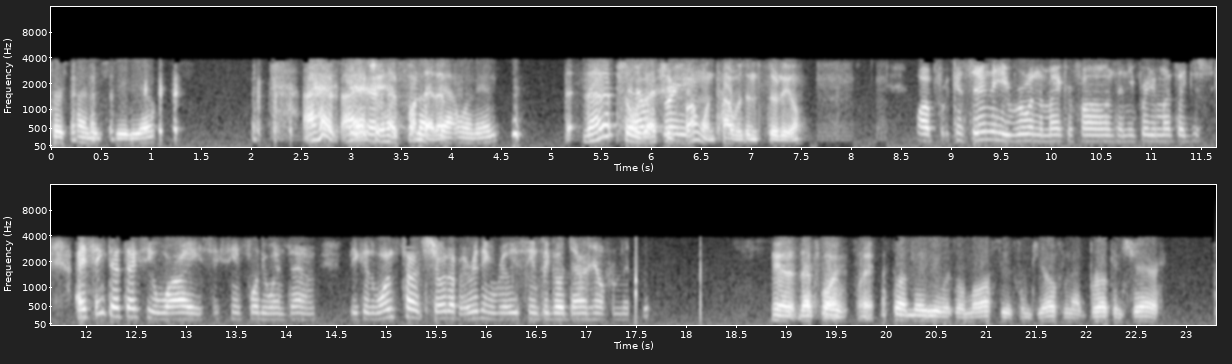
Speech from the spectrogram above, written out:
First time in studio. I had I actually had fun Snuck that that one in. th- that episode Yeah, was was actually great. fun when Todd was in studio. Well, considering that he ruined the microphones and he pretty much like just, I think that's actually why 1640 went down because once Todd showed up, everything really seemed to go downhill from there. Yeah, that's I why. thought- Right. I thought maybe it was a lawsuit from Joe from that broken chair.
